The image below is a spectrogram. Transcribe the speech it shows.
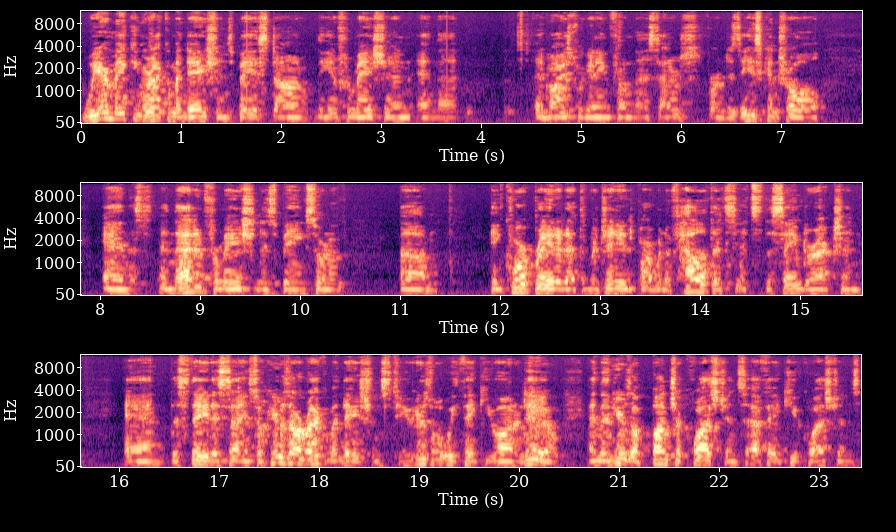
we are making recommendations based on the information and the advice we're getting from the Centers for Disease Control and this, and that information is being sort of um, incorporated at the Virginia Department of Health. It's it's the same direction, and the state is saying, so here's our recommendations to you. Here's what we think you ought to do, and then here's a bunch of questions, FAQ questions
